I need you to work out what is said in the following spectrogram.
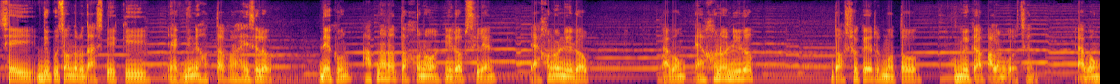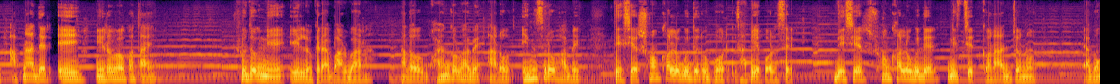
সেই দীপুচন্দ্র দাসকে কি একদিনে হত্যা করা হয়েছিল? দেখুন, আপনারা তখনও নীরব ছিলেন, এখনও নীরব এবং এখনও নীরব দর্শকের মতো ভূমিকা পালন করছেন এবং আপনাদের এই নিরবকতায় সুযোগ নিয়ে এই লোকেরা বারবার আরও ভয়ঙ্করভাবে, আরও হিংস্রভাবে দেশের সংখ্যালঘুদের উপর ঝাঁপিয়ে পড়েছে। দেশের সংখ্যালঘুদের নিশ্চিত করার জন্য এবং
